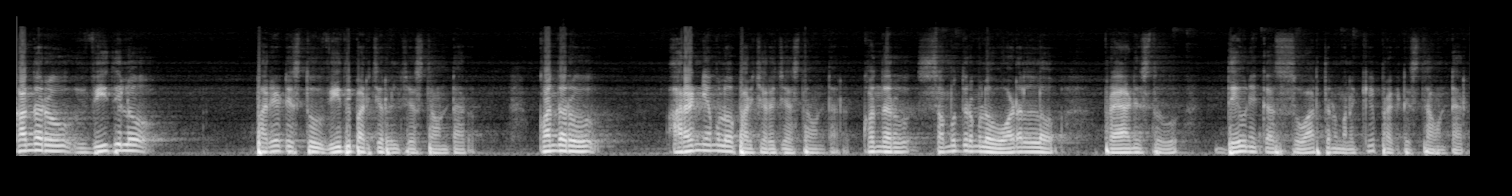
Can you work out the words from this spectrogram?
కొందరు వీధిలో పర్యటిస్తూ వీధి పరిచర్యలు చేస్తూ ఉంటారు. కొందరు అరణ్యంలో పరిచర్య చేస్తూ ఉంటారు. కొందరు సముద్రంలో ఓడల్లో ప్రయాణిస్తూ దేవుని యొక్క సువార్తను మనకి ప్రకటిస్తూ ఉంటారు.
